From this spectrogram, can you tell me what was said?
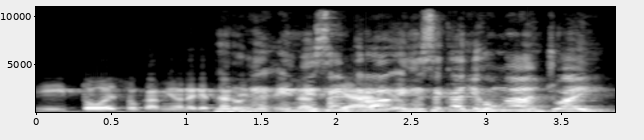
y todos esos camiones que Pero están en, en esa entrada, en ese callejón ancho ahí,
